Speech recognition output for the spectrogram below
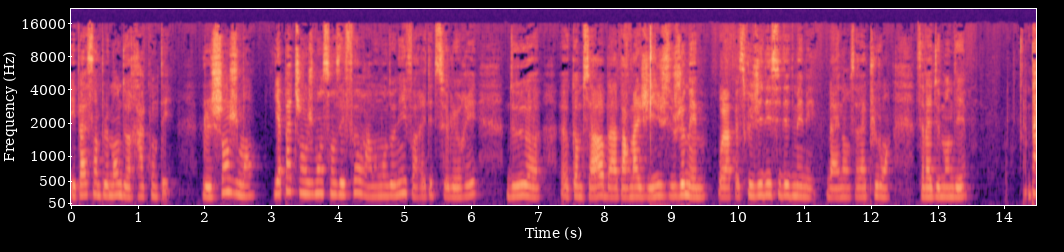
et pas simplement de raconter. Le changement, il n'y a pas de changement sans effort. À un moment donné, il faut arrêter de se leurrer de comme ça, bah, par magie, je m'aime. Voilà, parce que j'ai décidé de m'aimer. Bah non, ça va plus loin ça va demander bah,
